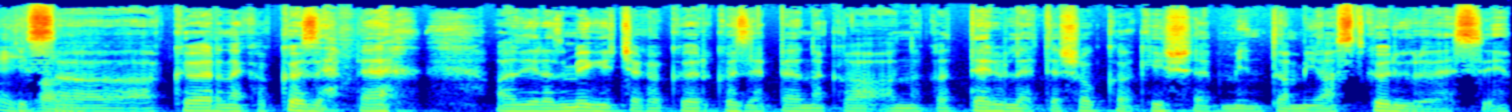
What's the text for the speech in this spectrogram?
Így hisz a, a körnek a közepe, azért az mégiscsak a kör közepe, annak a, annak a területe sokkal kisebb, mint ami azt körülveszi.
